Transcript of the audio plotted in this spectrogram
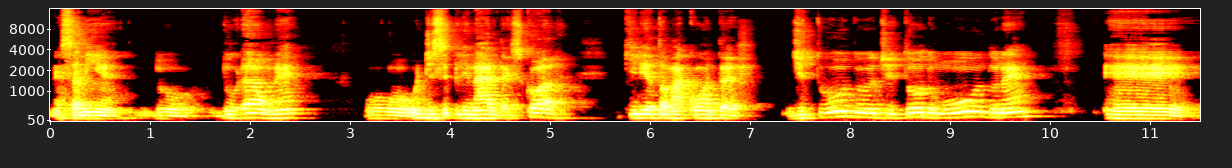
nessa linha do durão, né? O, o disciplinário da escola, queria tomar conta de tudo, de todo mundo, né? É,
